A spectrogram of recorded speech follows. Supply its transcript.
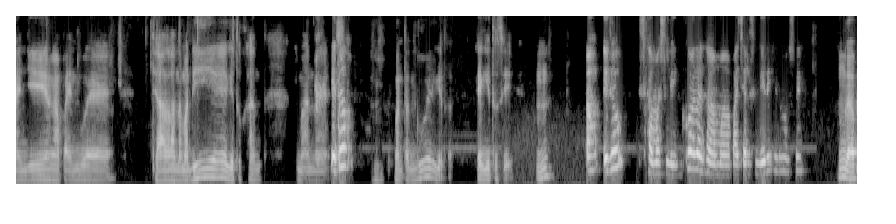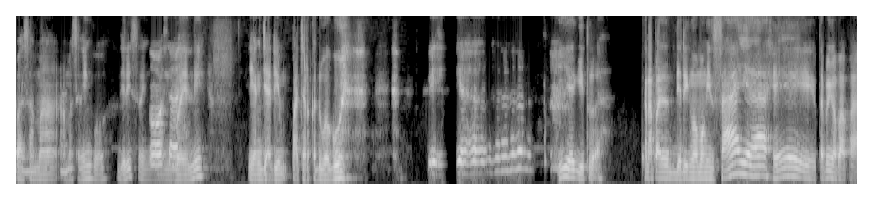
anjir ngapain gue jalan sama dia gitu kan gimana Itu mantan gue gitu kayak gitu sih ah itu sama selingkuh atau sama pacar sendiri gitu maksudnya? enggak pas Selingkuh sama sama selingkuh jadi Oh, selingkuhan salah. gue ini yang jadi pacar kedua gue Iya. Iya gitu lah. Kenapa jadi ngomongin saya? Hey, tapi nggak apa-apa.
